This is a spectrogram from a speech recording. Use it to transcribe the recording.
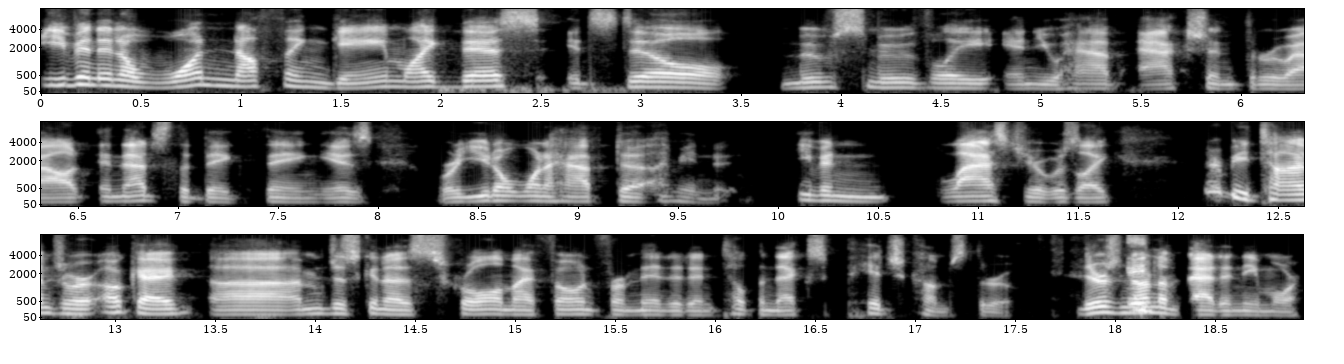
even in a one nothing game like this it still moves smoothly and you have action throughout and that's the big thing is where you don't want to have to i mean even last year it was like there'd be times where okay, uh, I'm just gonna scroll on my phone for a minute until the next pitch comes through. There's none it, of that anymore.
